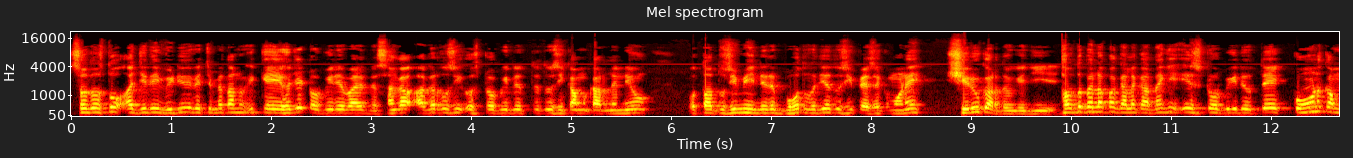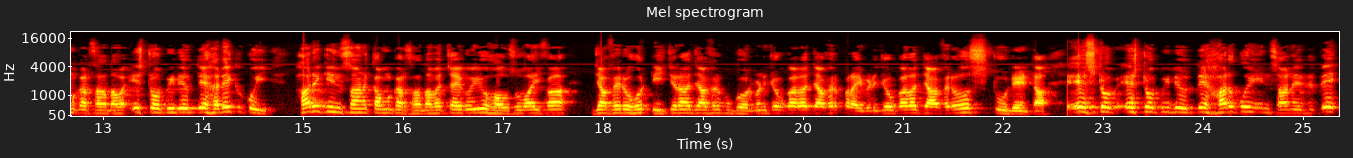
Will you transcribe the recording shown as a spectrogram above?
ਸੋ ਦੋਸਤੋ, ਅੱਜ ਦੀ ਵੀਡੀਓ ਦੇ ਵਿੱਚ ਮੈਂ ਤੁਹਾਨੂੰ ਇੱਕ ਇਹੋ ਜਿਹੇ ਟੌਪਿਕ ਦੇ ਬਾਰੇ ਦੱਸਾਂਗਾ। ਅਗਰ ਤੁਸੀਂ ਉਸ ਟੌਪਿਕ ਦੇ ਉੱਤੇ ਤੁਸੀਂ ਕੰਮ ਕਰ ਲੈਂਦੇ ਹੋ ਉਹ ਤਾਂ ਤੁਸੀਂ ਮਹੀਨੇ ਦੇ ਬਹੁਤ ਵਧੀਆ ਤੁਸੀਂ ਪੈਸੇ ਕਮਾਉਣੇ ਸ਼ੁਰੂ ਕਰ ਦੋਗੇ ਜੀ। ਸਭ ਤੋਂ ਪਹਿਲਾਂ ਆਪਾਂ ਗੱਲ ਕਰਦੇ ਹਾਂ ਕਿ ਇਸ ਟੌਪਿਕ ਦੇ ਉੱਤੇ ਕੌਣ ਕੰਮ ਕਰ ਸਕਦਾ ਵਾ? ਇਸ ਟੌਪਿਕ ਦੇ ਉੱਤੇ ਹਰ ਇੱਕ ਕੋਈ, ਹਰ ਇੱਕ ਇਨਸਾਨ ਕੰਮ ਕਰ ਸਕਦਾ ਵਾ, ਚਾਹੇ ਕੋਈ ਉਹ ਹਾਊਸ ਵਾਈਫ ਆ, ਜਾਂ ਫਿਰ ਉਹ ਟੀਚਰ ਆ, ਜਾਂ ਫਿਰ ਗਵਰਨਮੈਂਟ ਜੋਬ ਕਰਦਾ, ਜਾਂ ਫਿਰ ਪ੍ਰਾਈਵੇਟ ਜੋਬ ਕਰਦਾ, ਜਾਂ ਫਿਰ ਉਹ ਸਟੂਡੈਂਟ ਆ। ਇਸ ਟੌਪ ਇਸ ਟੌਪਿਕ ਦੇ ਉੱਤੇ ਹਰ ਕੋਈ ਇਨਸਾਨ ਇਹਦੇ ਤੇ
